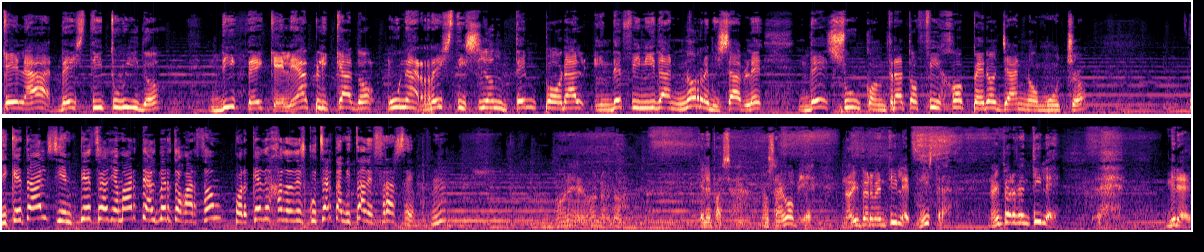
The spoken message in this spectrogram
que la ha destituido, dice que le ha aplicado una rescisión temporal indefinida no revisable de su contrato fijo, pero ya no mucho? ¿Y qué tal si empiezo a llamarte Alberto Garzón porque he dejado de escucharte a mitad de frase? ¿Mm? No, no, no, no. ¿Qué le pasa? No se agobie. No hiperventile, ministra. No hiperventile. Mire,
